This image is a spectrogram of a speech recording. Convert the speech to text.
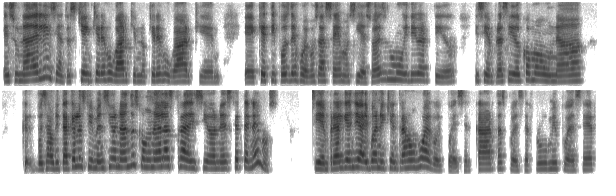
es una delicia. Entonces, ¿quién quiere jugar? ¿Quién no quiere jugar? ¿Quién, eh, ¿Qué tipos de juegos hacemos? Y eso es muy divertido y siempre ha sido como una, pues ahorita que lo estoy mencionando, es como una de las tradiciones que tenemos. Siempre alguien llega y bueno, ¿y quién trajo un juego? Y puede ser cartas, puede ser rumi, puede ser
